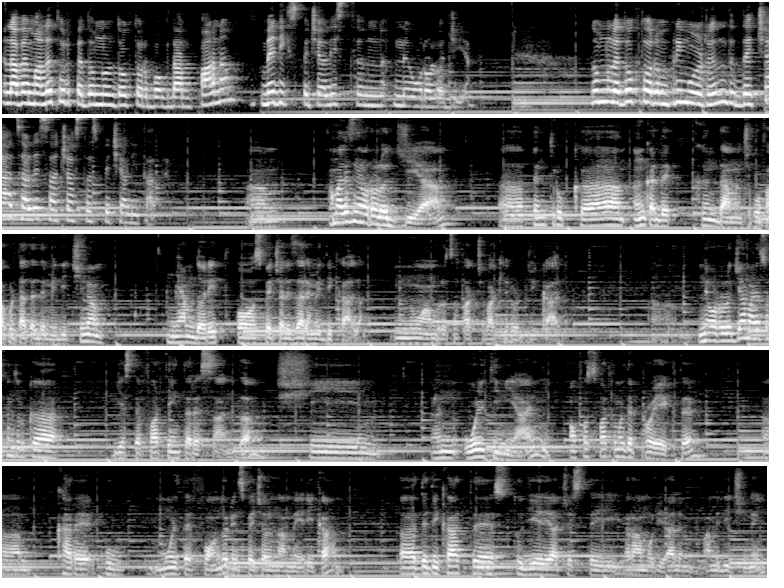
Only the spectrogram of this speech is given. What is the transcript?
Îl avem alături pe domnul dr. Bogdan Pană, medic specialist în neurologie. Domnule doctor, în primul rând, de ce ați ales această specialitate? Um, am ales neurologia uh, pentru că încă de când am început facultatea de medicină mi-am dorit o specializare medicală. Nu am vrut să fac ceva chirurgical. Uh, neurologia am ales-o pentru că este foarte interesantă și în ultimii ani au fost foarte multe proiecte uh, care cu multe fonduri, în special în America, uh, dedicate studierii acestei ramuri ale a medicinei.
